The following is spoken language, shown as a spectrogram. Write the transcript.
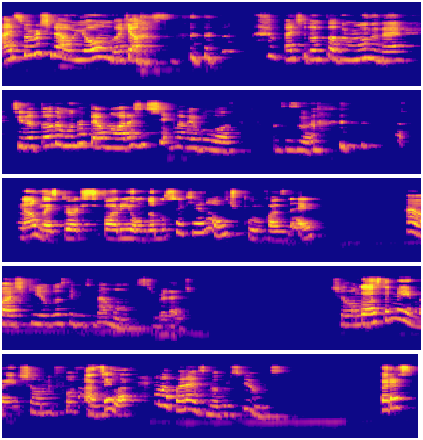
Aí se for pra tirar o Yondo, aquelas. Vai tirando todo mundo, né? Tira todo mundo até uma hora a gente chega na nebulosa. Eu tô zoando. Não, mas pior que se for o Yondo, eu não sei quem é não, tipo, não faz ideia. Ah, eu acho que eu gostei muito da Montes, de verdade. Achei ela, muito, gosto também, mas... achei ela muito fofinha. Ah, sei lá. Ela aparece em outros filmes? Parece...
